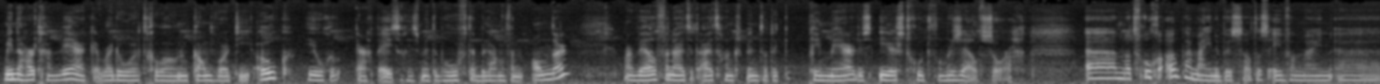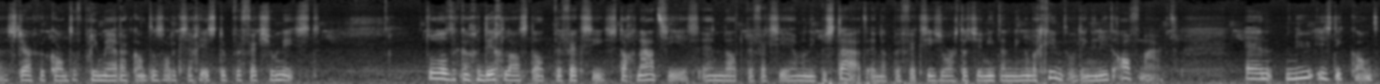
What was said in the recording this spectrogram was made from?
minder hard gaan werken. Waardoor het gewoon een kant wordt die ook heel erg bezig is met de behoeften en belangen van een ander. Maar wel vanuit het uitgangspunt dat ik primair, dus eerst goed voor mezelf zorg. Um, wat vroeger ook bij mij in de bus zat, als een van mijn uh, sterke kanten of primaire kanten, zal ik zeggen, is de perfectionist. Totdat ik een gedicht las dat perfectie stagnatie is en dat perfectie helemaal niet bestaat. En dat perfectie zorgt dat je niet aan dingen begint of dingen niet afmaakt. En nu is die kant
